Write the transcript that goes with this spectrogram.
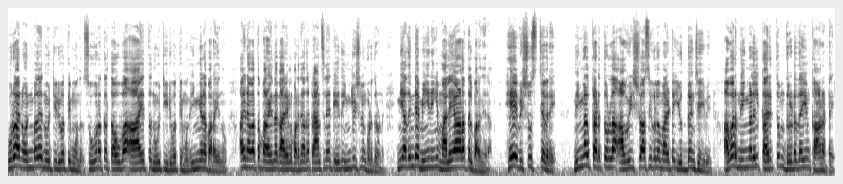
ഖുർആൻ ഒൻപത് നൂറ്റി ഇരുപത്തി മൂന്ന് സൂറത്ത് തൗബ ആയത്ത് നൂറ്റി ഇരുപത്തി മൂന്ന് ഇങ്ങനെ പറയുന്നു. അതിനകത്ത് പറയുന്ന കാര്യങ്ങൾ പറഞ്ഞു അത് ട്രാൻസ്ലേറ്റ് ചെയ്ത് ഇംഗ്ലീഷിലും കൊടുത്തിട്ടുണ്ട്. ഇനി അതിന്റെ മീനിങ് മലയാളത്തിൽ പറഞ്ഞുതരാം. ഹേ വിശ്വസിച്ചവരെ നിങ്ങൾക്കടുത്തുള്ള അവിശ്വാസികളുമായിട്ട് യുദ്ധം ചെയ്യുവിൻ. അവർ നിങ്ങളിൽ കരുത്തും ദൃഢതയും കാണട്ടെ.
